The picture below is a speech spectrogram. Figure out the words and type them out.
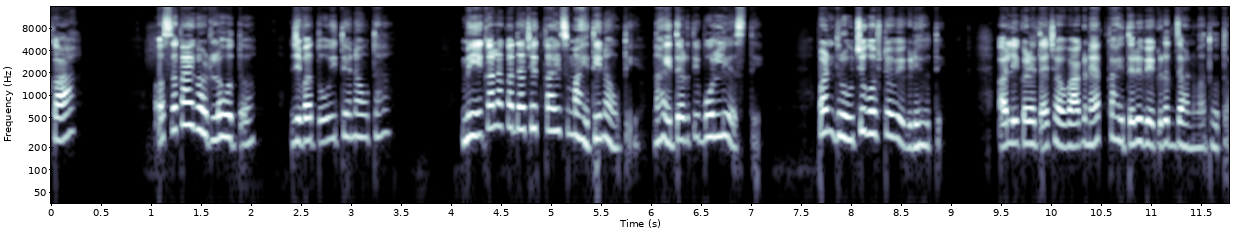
का? असं काय घडलं होतं? जेव्हा तो इथे नव्हता? मिहिकाला कदाचित काहीच माहिती नव्हती नाहीतर ती बोलली असती. पण ध्रुवची गोष्ट वेगळी होती. अलीकडे त्याच्या वागण्यात काहीतरी वेगळंच जाणवत होतं.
